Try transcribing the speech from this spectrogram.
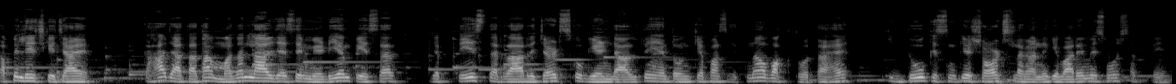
कपिल हिचकिचाए। कहा जाता था मदन लाल जैसे मीडियम पेसर जब तेज तर्रार रिचर्ड्स को गेंद डालते हैं तो उनके पास इतना वक्त होता है कि दो किस्म के शॉट्स लगाने के बारे में सोच सकते हैं।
